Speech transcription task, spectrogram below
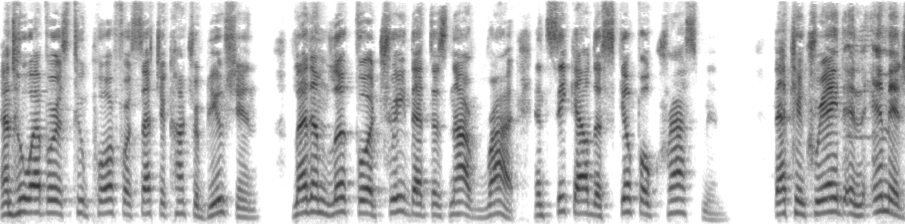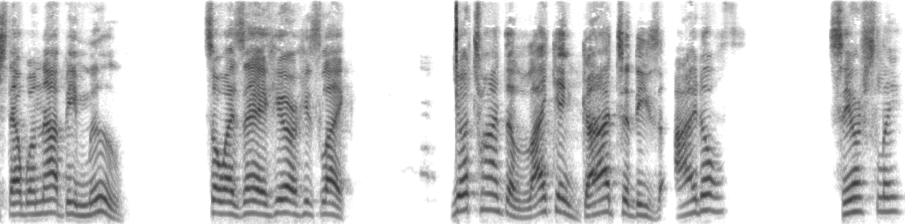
And whoever is too poor for such a contribution let him look for a tree that does not rot and seek out a skillful craftsman that can create an image that will not be moved. So Isaiah here, he's like, you're trying to liken God to these idols? Seriously?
